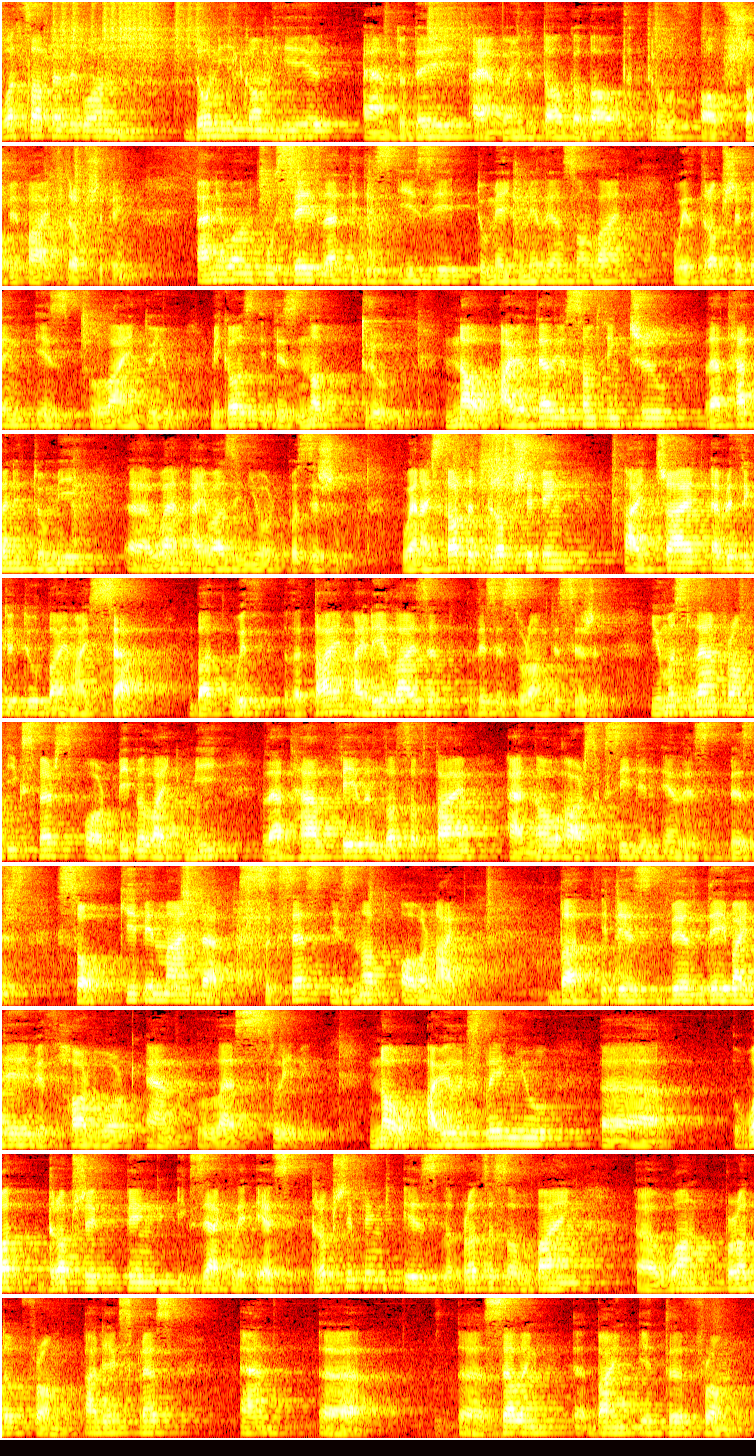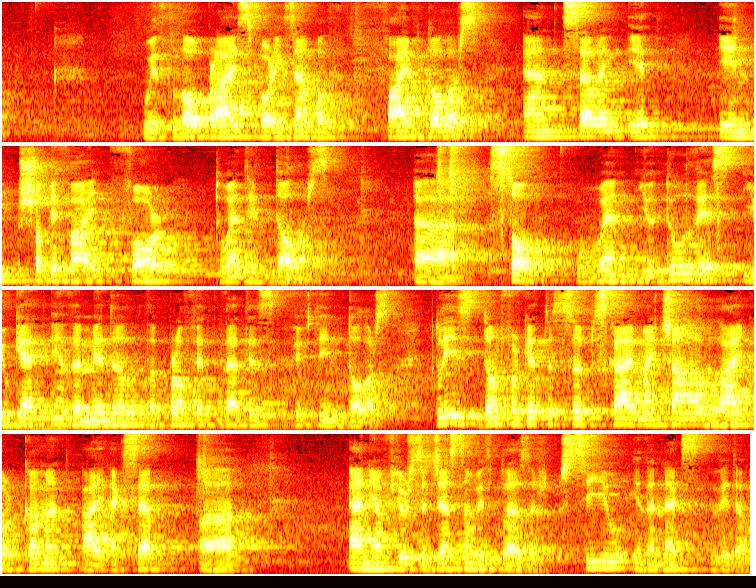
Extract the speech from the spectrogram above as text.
What's up everyone? Doni Ecom here and today I am going to talk about the truth of Shopify dropshipping. Anyone who says that it is easy to make millions online with dropshipping is lying to you because it is not true. Now I will tell you something true that happened to me uh, when I was in your position. When I started dropshipping I tried everything to do by myself, but with the time I realized that this is wrong decision. You must learn from experts or people like me that have failed lots of time and now are succeeding in this business. So keep in mind that success is not overnight, but it is built day by day with hard work and less sleeping. Now I will explain you uh, what dropshipping exactly is. Dropshipping is the process of buying uh, one product from AliExpress and uh, uh selling, uh, buying it from with low price, for example, five dollars, and selling it in Shopify for twenty dollars. Uh, so when you do this you get in the middle the profit that is $15 please don't forget to subscribe my channel like or comment. I accept uh, any of your suggestions with pleasure. See you in the next video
